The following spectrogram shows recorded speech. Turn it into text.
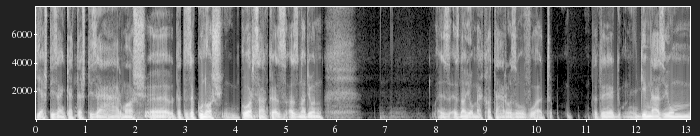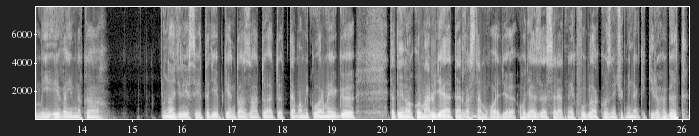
12-es, 13-as, tehát ez a kunos korszak, az, az nagyon ez, ez nagyon meghatározó volt. Tehát a gimnáziumi éveimnek a, nagy részét egyébként azzal töltöttem, amikor még tehát én akkor már ugye elterveztem, hogy, hogy ezzel szeretnék foglalkozni, csak mindenki kiröhögött.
